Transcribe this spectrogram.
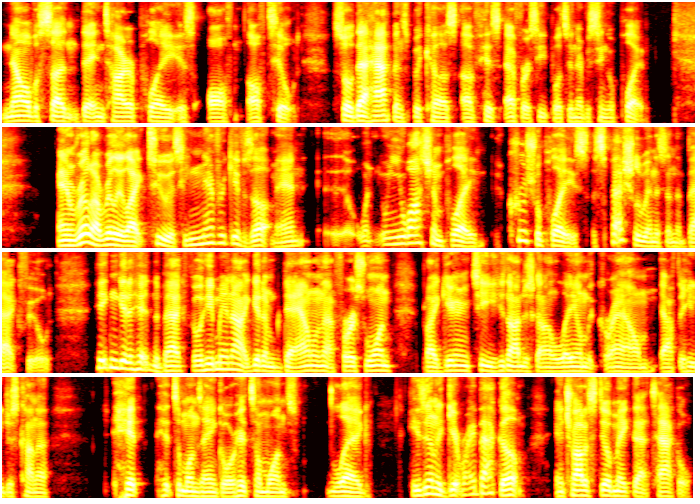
Now all of a sudden the entire play is off off tilt. So that happens because of his efforts he puts in every single play. And really, I really like too is he never gives up, man. Uh, when, when you watch him play, crucial plays, especially when it's in the backfield, he can get a hit in the backfield. He may not get him down on that first one, but I guarantee he's not just going to lay on the ground after he just kind of hit hit someone's ankle or hit someone's leg. He's going to get right back up and try to still make that tackle.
